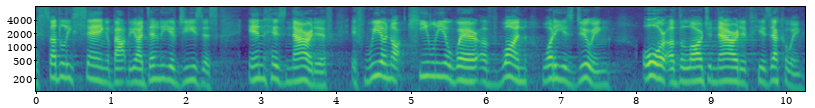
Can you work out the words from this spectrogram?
is subtly saying about the identity of Jesus in his narrative if we are not keenly aware of one, what he is doing, or of the larger narrative he is echoing.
